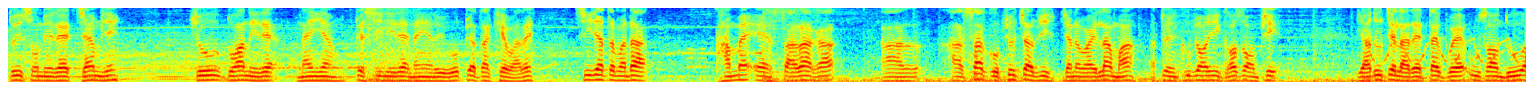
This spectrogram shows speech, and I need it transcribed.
တွေးဆုံနေတဲ့ဂျမ်ပြင်ကျိုးသွားနေတဲ့နိုင်ရန်ပျက်စီးနေတဲ့နိုင်ရန်တွေကိုပြသခဲ့ပါတယ်။ဆီးရီးယားတမန်တော်ဟာမက်အဲဆာရာကအာအာဆာကိုဖြုတ်ချပြီးဇန်နဝါရီလမှာအသွင်ကူးပြောင်းရေးခေါင်းဆောင်အဖြစ်ယာဒုတက်လာတဲ့တိုက်ပွဲဦးဆောင်သူက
